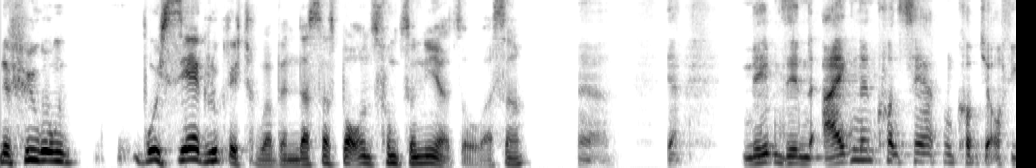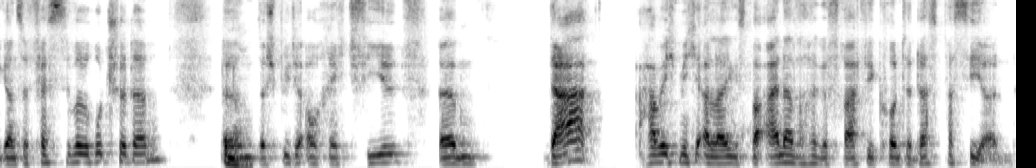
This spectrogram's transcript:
eine Fügung, wo ich sehr glücklich drüber bin, dass das bei uns funktioniert, so, weißt du? Ja, ja. Neben den eigenen Konzerten kommt ja auch die ganze Festivalrutsche dann. Genau. Ähm, das spielt ja auch recht viel. Ähm, da habe ich mich allerdings bei einer Sache gefragt, wie konnte das passieren?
